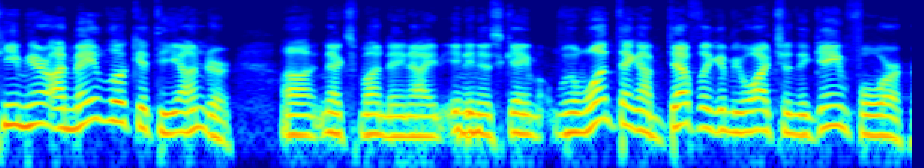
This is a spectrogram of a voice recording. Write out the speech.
team here. I may look at the under uh, next Monday night in, in this game. The one thing I'm definitely going to be watching the game for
